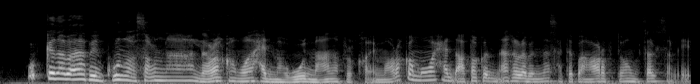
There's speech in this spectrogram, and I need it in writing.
وبكده بقى بنكون وصلنا لرقم واحد موجود معانا في القائمة. رقم واحد أعتقد إن أغلب الناس هتبقى عرفت هو مسلسل إيه.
